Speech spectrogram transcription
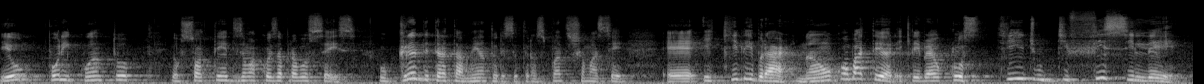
Eu, por enquanto, eu só tenho a dizer uma coisa para vocês. O grande tratamento desse transplante chama-se é, equilibrar, não combater, equilibrar o Clostridium difficile.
